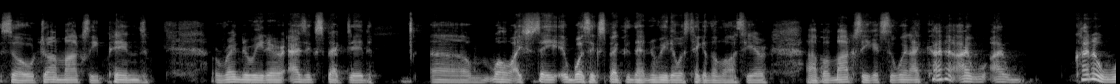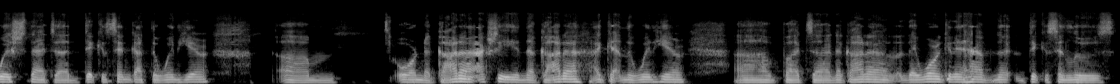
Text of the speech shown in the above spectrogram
So John Moxley pinned Ren Narita as expected. Um, well, I should say it was expected that Narita was taking the loss here, uh, but Moxley gets the win. I kind of, I, I kind of wish that uh, Dickinson got the win here. Um, or Nagata. Actually, Nagata I getting the win here, uh, but uh, Nagata they weren't going to have Dickinson lose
